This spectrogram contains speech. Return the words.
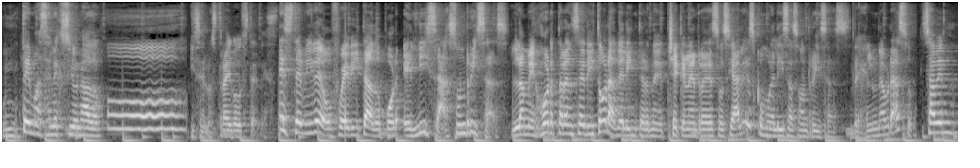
un tema seleccionado y se los traigo a ustedes. Este video fue editado por Elisa Sonrisas, la mejor transeditora del Internet. Chequen en redes sociales como Elisa Sonrisas. Déjenle un abrazo. Saben,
